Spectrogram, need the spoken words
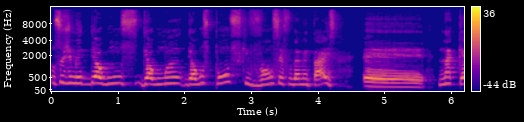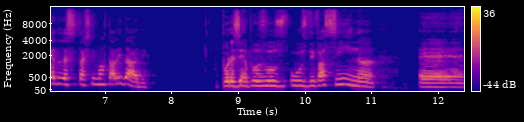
o surgimento de alguns, de, alguma, de alguns pontos que vão ser fundamentais é, na queda dessa taxa de mortalidade. Por exemplo, os uso de vacina, é,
